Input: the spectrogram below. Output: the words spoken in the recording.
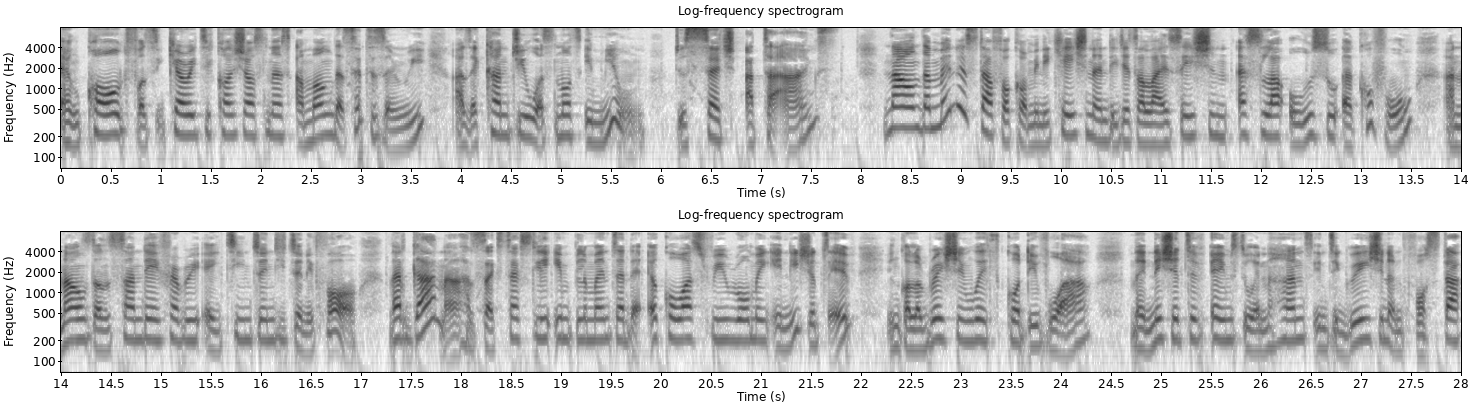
and called for security consciousness among the citizenry as the country was not immune to such attacks. Now, the Minister for Communication and Digitalization, Ursula Owusu Ekuful, announced on Sunday, February 18, 2024, that Ghana has successfully implemented the ECOWAS Free Roaming Initiative in collaboration with Cote d'Ivoire. The initiative aims to enhance integration and foster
